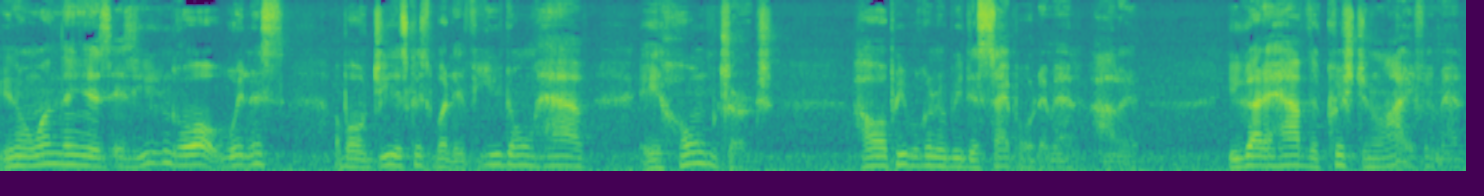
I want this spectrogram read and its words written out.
You know, one thing is, is you can go out witness about Jesus Christ, but if you don't have a home church, how are people going to be discipled? Amen. Hallelujah. You got to have the Christian life. Amen.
